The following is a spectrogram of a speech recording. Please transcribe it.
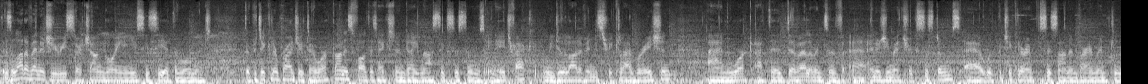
There's a lot of energy research ongoing in UCC at the moment. The particular project I work on is fault detection and diagnostic systems in HVAC. We do a lot of industry collaboration and work at the development of uh, energy metric systems uh, with particular emphasis on environmental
